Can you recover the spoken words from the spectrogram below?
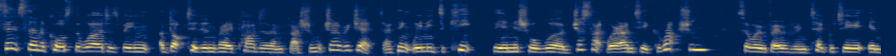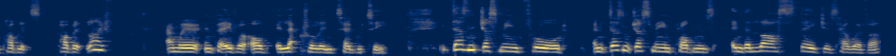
Since then, of course, the word has been adopted in a very partisan fashion, which I reject. I think we need to keep the initial word, just like we're anti corruption, so we're in favour of integrity in public, public life, and we're in favour of electoral integrity. It doesn't just mean fraud And it doesn't just mean problems in the last stages, however,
